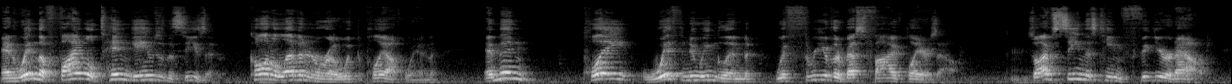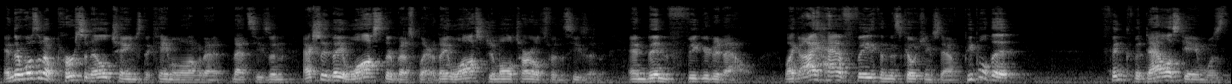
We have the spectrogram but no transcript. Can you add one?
and win the final ten games of the season. Call it eleven in a row with the playoff win, and then play with New England with three of their best five players out. Mm-hmm. So I've seen this team figure it out. And there wasn't a personnel change that came along that, that season. Actually, they lost their best player. They lost Jamaal Charles for the season and then figured it out. Like, I have faith in this coaching staff. People that think the Dallas game was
